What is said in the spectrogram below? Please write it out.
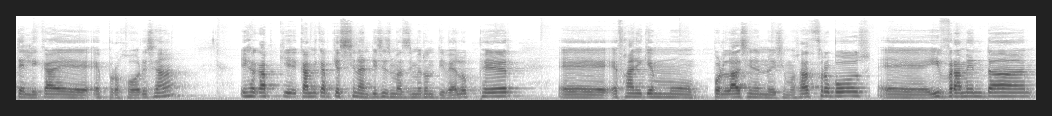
τελικά ε, ε, προχώρησα. Είχα κάνει κάποιες συναντήσεις μαζί με τον developer. Ε, εφάνηκε μου πολλά συνεννοήσιμος άνθρωπος ε, Ήβραμεντα,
